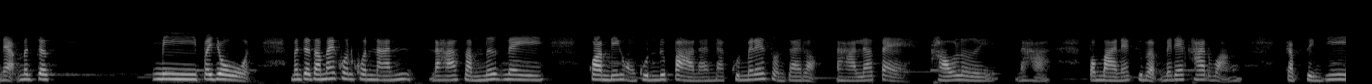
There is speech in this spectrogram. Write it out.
เนี่ยมันจะมีประโยชน์ มันจะทำให้คนคนนั้นนะคะสำนึกในความดีของคุณหรือเปล่านั้นนะคุณไม่ได้สนใจหรอกนะคะแล้วแต่เขาเลยนะคะ ประมาณนี้คือแบบไม่ได้คาดหวังกับสิ่งที่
